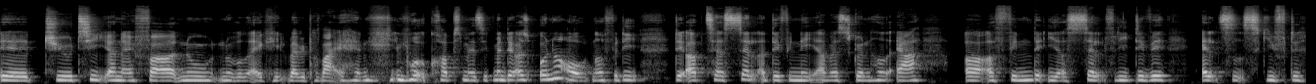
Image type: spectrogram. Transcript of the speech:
øh, 2010'erne, for nu, nu ved jeg ikke helt, hvad vi er på vej hen imod kropsmæssigt, men det er også underordnet, fordi det er op til os selv at definere, hvad skønhed er, og at finde det i os selv, fordi det vil altid skifte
